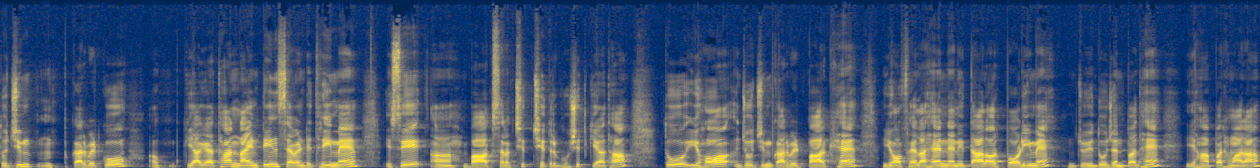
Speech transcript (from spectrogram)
तो जिम कार्बेट को किया गया था 1973 में, इसे बाघ संरक्षित क्षेत्र घोषित किया था। तो यह जो जिम कार्बेट पार्क है, यह फैला है नैनीताल और पौड़ी में, जो ये दो जनपद हैं, यहाँ पर हमारा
